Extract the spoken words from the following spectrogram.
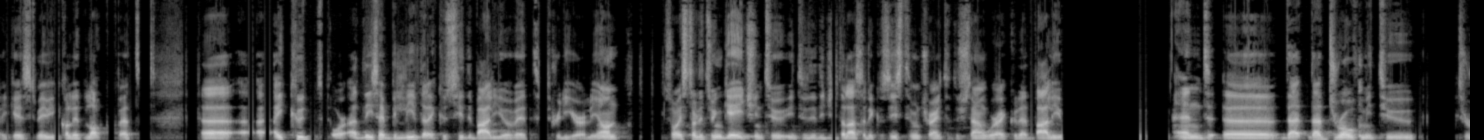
I guess maybe call it luck, but uh, I could, or at least I believe that I could see the value of it pretty early on. So I started to engage into into the digital asset ecosystem, trying to understand where I could add value and uh, that that drove me to to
